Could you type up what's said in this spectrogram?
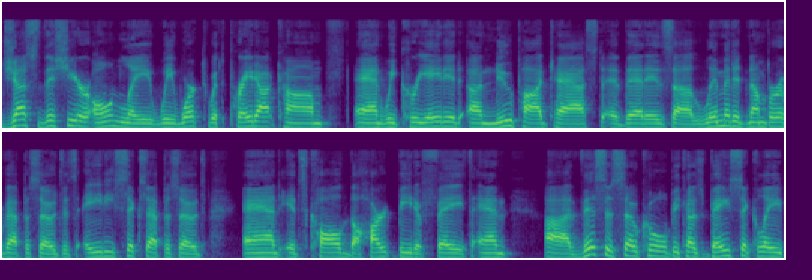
just this year only, we worked with pray.com and we created a new podcast uh, that is a limited number of episodes. It's 86 episodes and it's called The Heartbeat of Faith. And uh, this is so cool because basically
